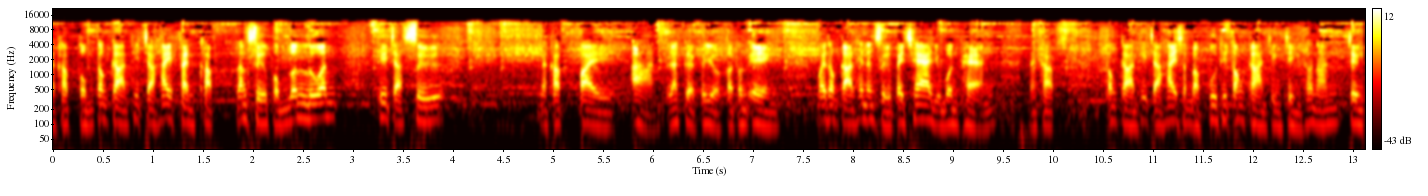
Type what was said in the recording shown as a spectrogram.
นะครับผมต้องการที่จะให้แฟนคลับหนังสือผมล้วนๆ ที่จะซื้อ นะครับไปอ่านและเกิดประโยชน์กับตนเอง ไม่ต้องการให้หนังสือไปแช่อยู่บนแผงนะครับ ต้องการที่จะให้สำหรับผู้ที่ต้องการจริง ๆ เท่านั้นจึง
